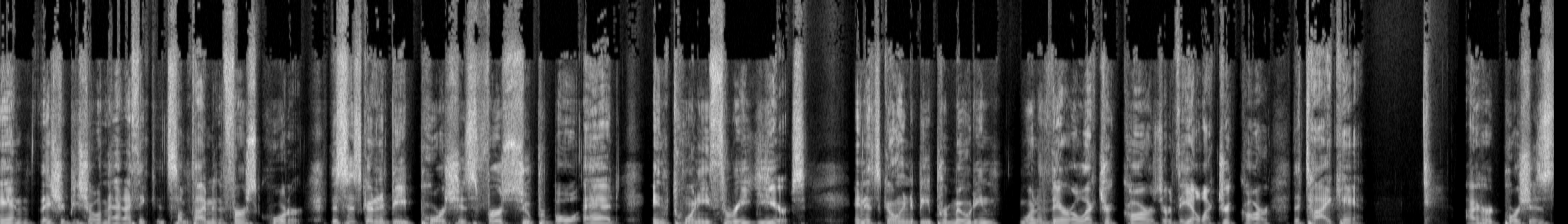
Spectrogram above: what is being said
and they should be showing that. I think it's sometime in the first quarter. This is going to be Porsche's first Super Bowl ad in 23 years, and it's going to be promoting one of their electric cars or the electric car, the Taycan. I heard Porsche's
